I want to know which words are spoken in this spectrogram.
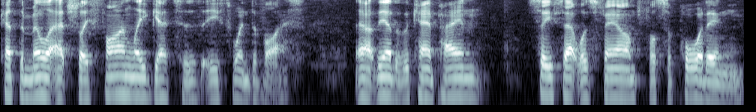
Captain Miller actually finally gets his Eastwind device. Now, at the end of the campaign, CSAT was found for supporting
